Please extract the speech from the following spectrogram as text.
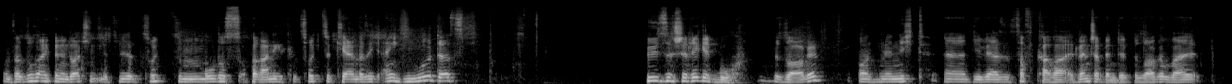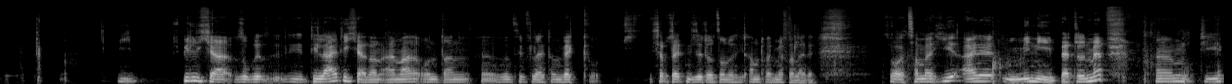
Und versuche eigentlich bei den deutschen jetzt wieder zurück zum Modus operandi zurückzukehren, dass ich eigentlich nur das physische Regelbuch besorge und mir nicht äh, diverse Softcover-Adventure-Bände besorge, weil die spiele ich ja so, die, die, leite ich ja dann einmal und dann äh, sind sie vielleicht dann weg. Ich habe selten die Situation, dass ich Abenteuer mehr verleite. So, jetzt haben wir hier eine Mini-Battle-Map, ähm, die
